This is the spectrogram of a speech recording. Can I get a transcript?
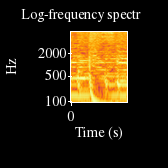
us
